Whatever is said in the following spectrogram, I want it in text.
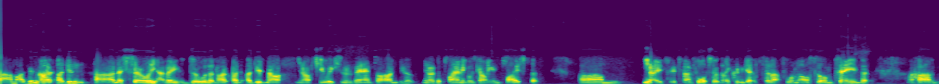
Um, I didn't. I, I didn't uh, necessarily have anything to do with it. I, I, I, did know, you know, a few weeks in advance. I knew, you know, the planning was going in place, but um, you know, it's, it's unfortunate they couldn't get it set up for when I was still on the team. But um,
